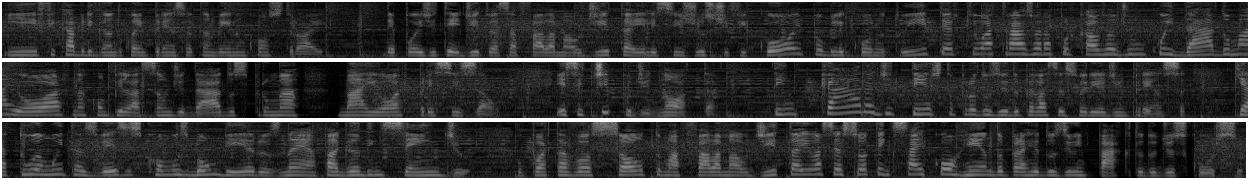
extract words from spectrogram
E ficar brigando com a imprensa também não constrói. Depois de ter dito essa fala maldita, ele se justificou e publicou no Twitter que o atraso era por causa de um cuidado maior na compilação de dados para uma maior precisão. Esse tipo de nota tem cara de texto produzido pela assessoria de imprensa, que atua muitas vezes como os bombeiros, né, apagando incêndio. O porta-voz solta uma fala maldita e o assessor tem que sair correndo para reduzir o impacto do discurso.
